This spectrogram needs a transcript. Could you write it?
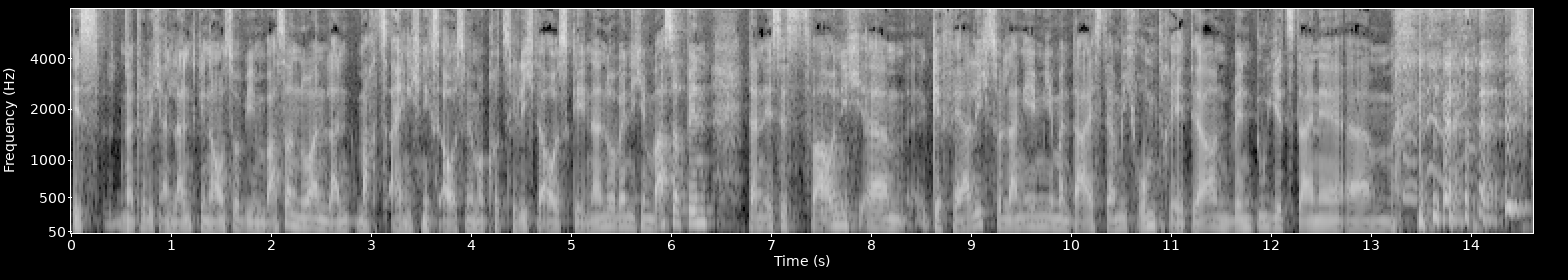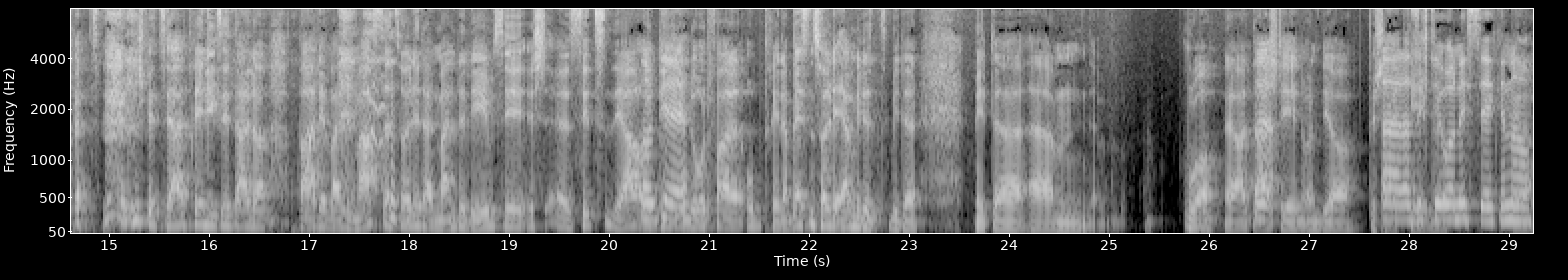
ist natürlich an Land genauso wie im Wasser, nur an Land macht es eigentlich nichts aus, wenn man kurz die Lichter ausgehen. Ne? Nur wenn ich im Wasser bin, dann ist es zwar auch nicht ähm, gefährlich, solange eben jemand da ist, der mich rumdreht. Ja? Und wenn du jetzt deine ähm, Spezialtrainings in deiner Badewanne machst, dann sollte dein Mann daneben äh, sitzen ja, und okay. dich im Notfall umdrehen. Am besten sollte er mit der, mit der, mit der ähm, Uhr ja, dastehen ja. und dir Bescheid ah, dass geben. ich die Uhr nicht sehe, genau.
